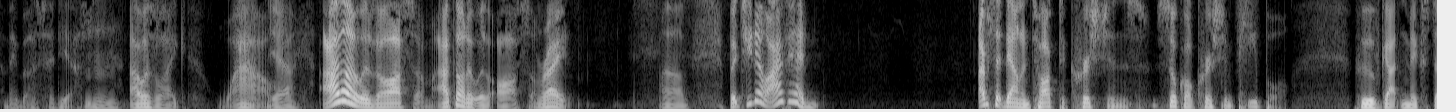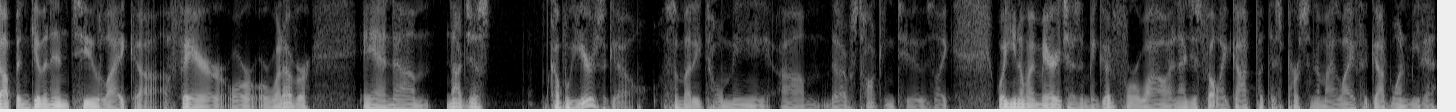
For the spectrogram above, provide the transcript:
And they both said yes. I was like, wow. Mm-hmm. Yeah. I thought it was awesome. I thought it was awesome. Right. Um, but you know, I've had, I've sat down and talked to Christians, so-called Christian people, who have gotten mixed up and given into like uh, affair or or whatever, and um, not just a couple years ago. Somebody told me um, that I was talking to is like, well, you know, my marriage hasn't been good for a while, and I just felt like God put this person in my life that God wanted me to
